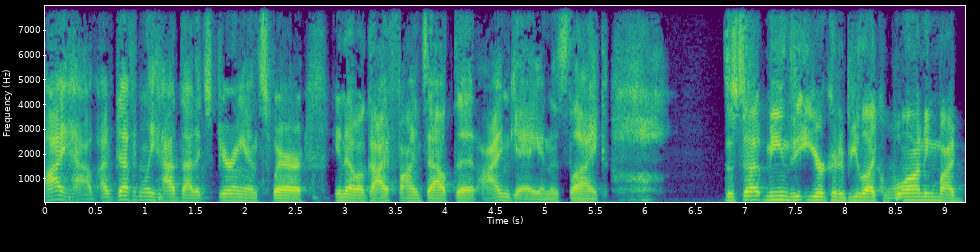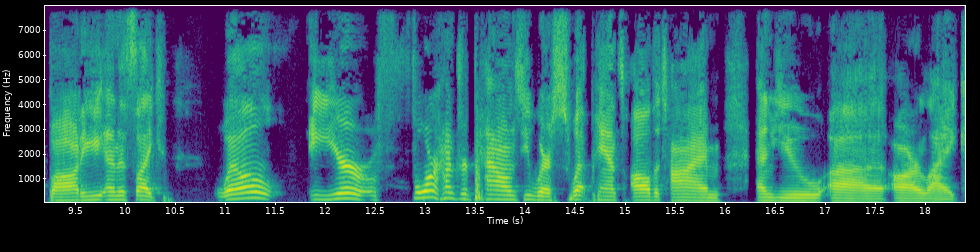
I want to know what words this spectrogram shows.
I have. I've definitely had that experience where, you know, a guy finds out that I'm gay and is like, does that mean that you're going to be like wanting my body? And it's like, well, you're 400 pounds, you wear sweatpants all the time, and you uh, are like,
